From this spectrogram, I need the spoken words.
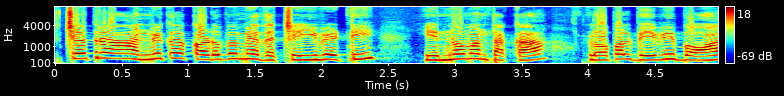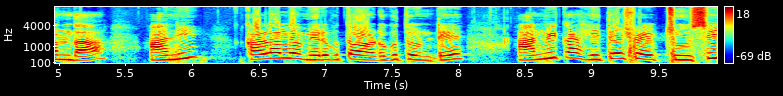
చేత్ర అన్విక కడుపు మీద చెయ్యి పెట్టి ఎన్నో మంతక్క లోపల బేబీ బాగుందా అని కళ్ళల్లో మెరుపుతో అడుగుతుంటే అన్విక హితేష్ వైపు చూసి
